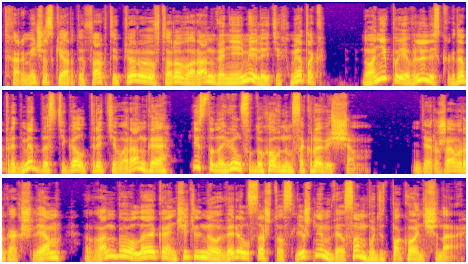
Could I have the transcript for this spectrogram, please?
Дхармические артефакты первого и второго ранга не имели этих меток, но они появлялись, когда предмет достигал третьего ранга и становился духовным сокровищем. Держа в руках шлем, Ван Буэлэ окончательно уверился, что с лишним весом будет покончено.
